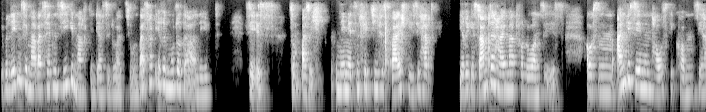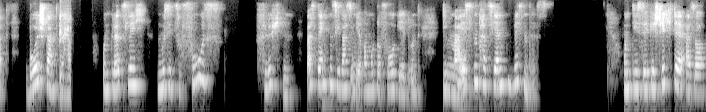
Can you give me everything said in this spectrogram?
überlegen Sie mal, was hätten Sie gemacht in der Situation? Was hat Ihre Mutter da erlebt? Sie ist zum, also ich nehme jetzt ein fiktives Beispiel. Sie hat ihre gesamte Heimat verloren. Sie ist aus einem angesehenen Haus gekommen. Sie hat Wohlstand gehabt. Und plötzlich muss sie zu Fuß flüchten. Was denken Sie, was in Ihrer Mutter vorgeht? Und die meisten Patienten wissen das. Und diese Geschichte, also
